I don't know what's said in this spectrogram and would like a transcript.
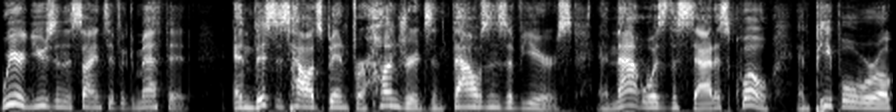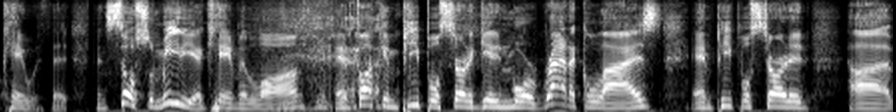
We're using the scientific method. And this is how it's been for hundreds and thousands of years. And that was the status quo. And people were okay with it. Then social media came along and fucking people started getting more radicalized and people started uh,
